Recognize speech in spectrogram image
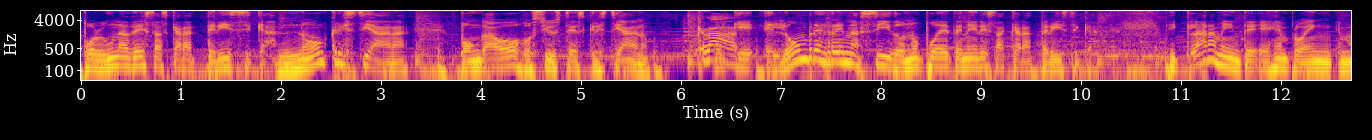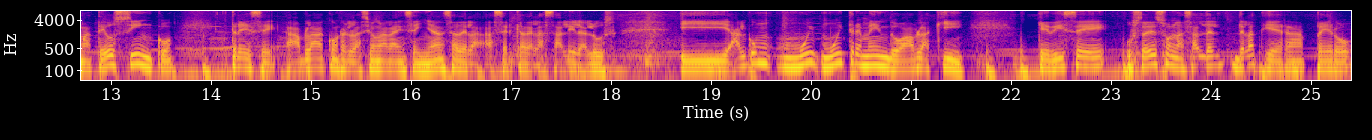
por una de estas características no cristianas, ponga ojo si usted es cristiano. Porque el hombre renacido no puede tener esas características. Y claramente, ejemplo, en, Mateo 5, 13, habla con relación a la enseñanza de la, acerca de la sal y la luz. Y algo muy, muy tremendo habla aquí, que dice, ustedes son la sal de la tierra, pero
